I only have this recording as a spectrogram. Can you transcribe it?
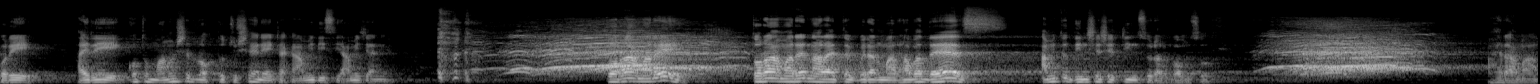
করে হাই রে, কত মানুষের রক্ত চুষে নেই টাকা আমি দিছি, আমি জানি। তোরা আমারে তোরা আমারে নারায় তকবির আর মারহাবা দেশ আমি তো দিন শেষে তিন সুর আর গমসুর আহেরা আমার,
